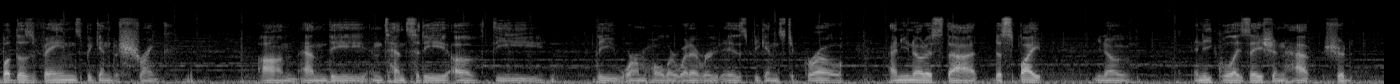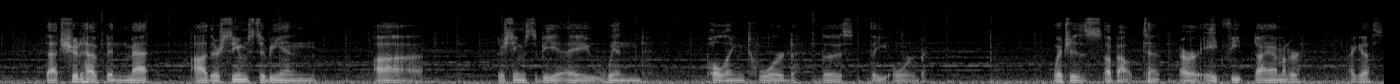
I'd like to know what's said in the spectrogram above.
but those veins begin to shrink, um, and the intensity of the the wormhole or whatever it is begins to grow, and you notice that despite you know an equalization have should that should have been met, uh, there seems to be an uh, there seems to be a wind pulling toward the the orb, which is about ten or eight feet diameter, I guess.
